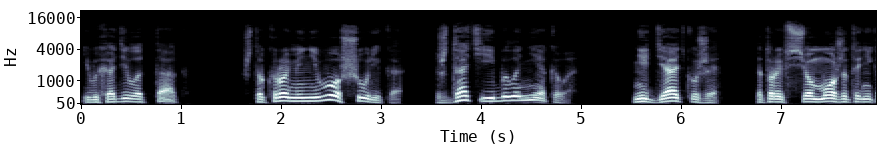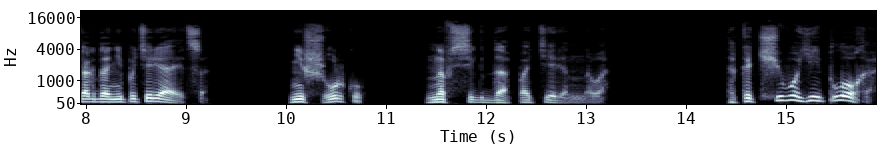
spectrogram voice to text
И выходило так, что кроме него, Шурика, ждать ей было некого. Не дядьку же, который все может и никогда не потеряется. Не Шурку, навсегда потерянного. Так отчего ей плохо,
